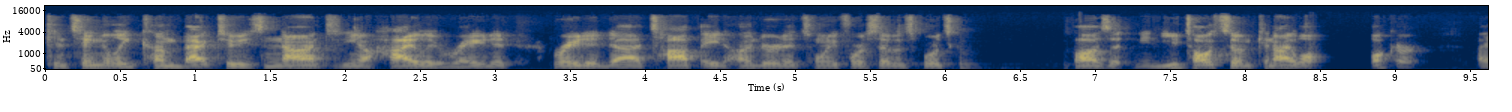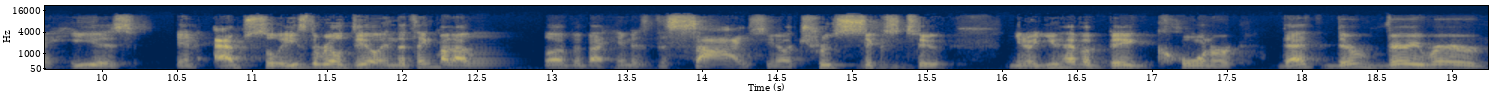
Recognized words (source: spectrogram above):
continually come back to, he's not you know highly rated, rated uh, top 800 at 24/7 Sports Composite. I mean, you talk to him, Kani Walker, like he is an absolute. He's the real deal. And the thing about I love about him is the size. You know, a true six mm-hmm. two. You know, you have a big corner that they're very rare.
